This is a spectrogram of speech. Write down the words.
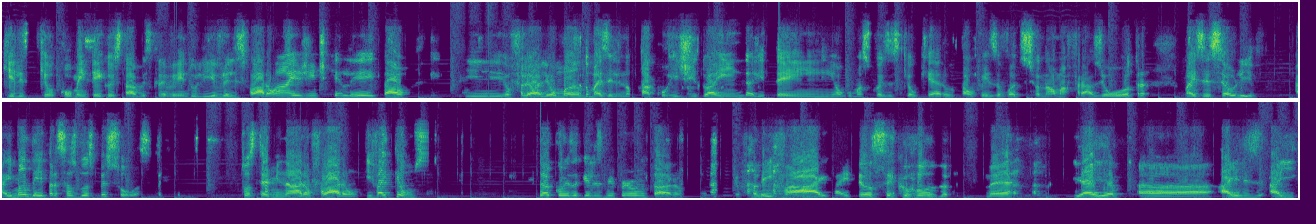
Que, eles, que eu comentei que eu estava escrevendo o livro, eles falaram, ah, a gente quer ler e tal. E eu falei, olha, eu mando, mas ele não está corrigido ainda, ele tem algumas coisas que eu quero, talvez eu vou adicionar uma frase ou outra, mas esse é o livro. Aí mandei para essas duas pessoas. As pessoas terminaram, falaram, e vai ter uns coisa que eles me perguntaram. Eu falei, vai, vai ter o segundo, né? E aí, uh, aí, eles, aí,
